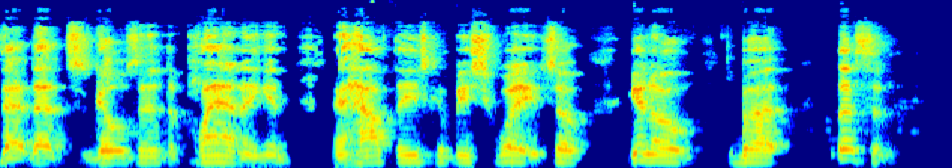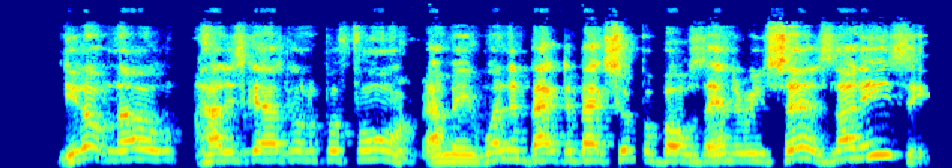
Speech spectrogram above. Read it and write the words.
that that goes into planning and and how things can be swayed. So you know, but listen, you don't know how these guys are going to perform. I mean, winning back to back Super Bowls, Andy Reid said, is not easy.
